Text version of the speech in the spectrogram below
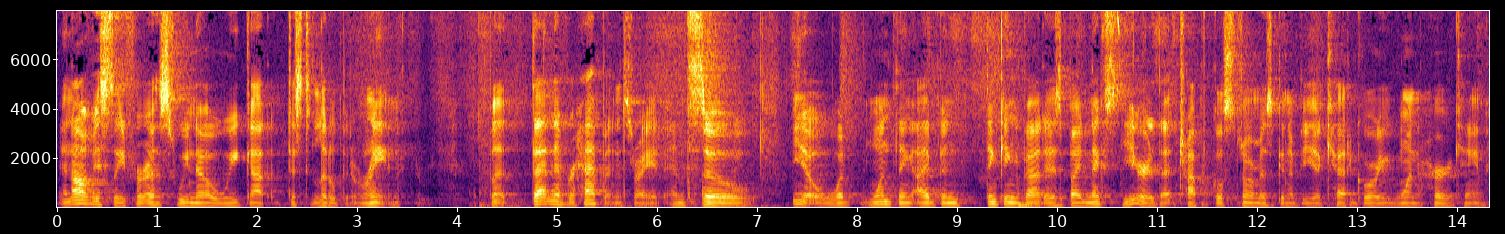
And obviously, for us, we know we got just a little bit of rain, but that never happens, right? And so, you know, what one thing I've been thinking about is by next year, that tropical storm is going to be a Category One hurricane.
